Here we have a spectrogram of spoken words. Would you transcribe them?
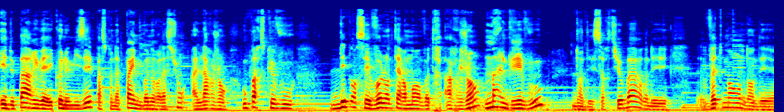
et de ne pas arriver à économiser parce qu'on n'a pas une bonne relation à l'argent ou parce que vous dépensez volontairement votre argent malgré vous dans des sorties au bar, dans des vêtements, dans des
